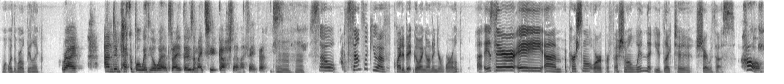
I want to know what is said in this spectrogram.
what would the world be like? Right. And impeccable with your words, right? Those are my two, gosh, they're my favorites. Mm-hmm. So it sounds like you have quite a bit going on in your world. Uh, is there a, um, a personal or a professional win that you'd like to share with us? Oh,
